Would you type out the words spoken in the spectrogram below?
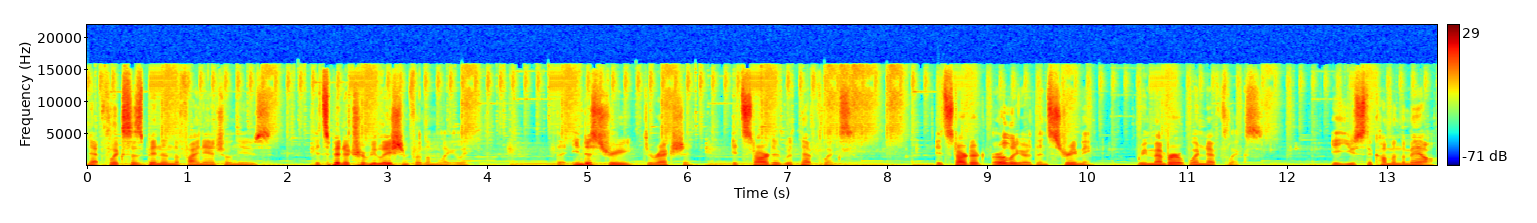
Netflix has been in the financial news. It's been a tribulation for them lately. The industry direction. It started with Netflix. It started earlier than streaming. Remember when Netflix? It used to come in the mail.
